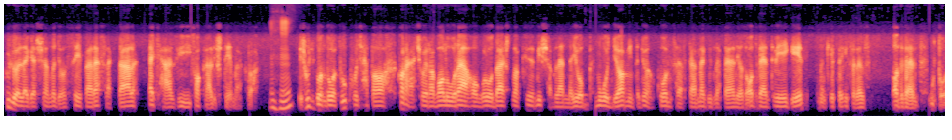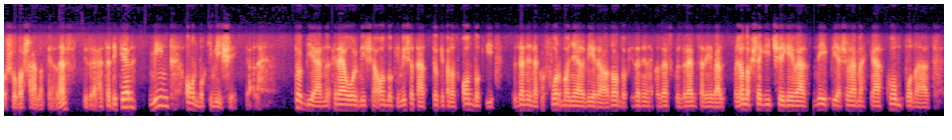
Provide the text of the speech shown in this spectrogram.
különlegesen, nagyon szépen reflektál egyházi szakrális témákra. Uh-huh. És úgy gondoltuk, hogy hát a karácsonyra való ráhangolódásnak mi sem lenne jobb módja, mint egy olyan koncerttel megünnepelni az advent végét, hiszen ez advent utolsó vasárnapján lesz, 17-én, mint andoki misékkel több ilyen kreol mise, andoki mise, tehát tulajdonképpen az andoki zenének a formanyelvére, az andoki zenének az eszközrendszerével, vagy annak segítségével népies elemekkel komponált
